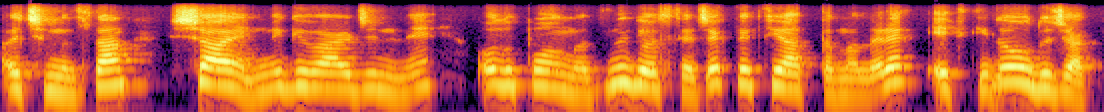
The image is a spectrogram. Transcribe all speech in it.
açımızdan şahin mi güvercin mi olup olmadığını gösterecek ve fiyatlamalara etkili olacak.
